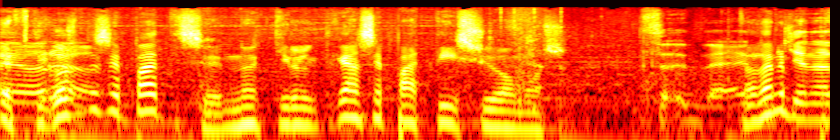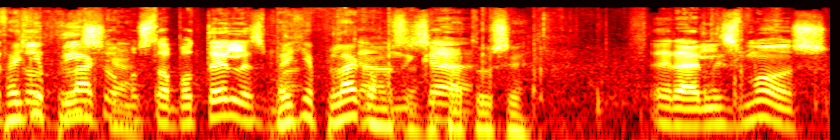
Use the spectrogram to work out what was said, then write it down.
Ευτυχώς ωραίο. δεν σε πάτησε. Να, κυριολεκτικά να σε πατήσει όμως. Θα ήταν- και να θα είχε το δεις πλάκα. όμως το αποτέλεσμα. Θα είχε πλάκα όμω να σε κανονικά. πατούσε. Ρεαλισμός.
